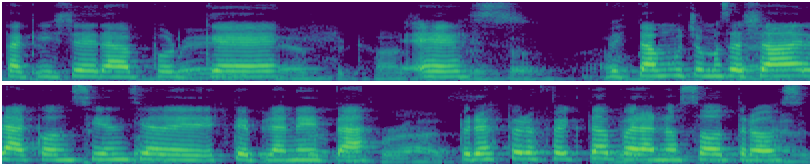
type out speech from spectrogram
taquillera porque es está mucho más allá de la conciencia de este planeta, pero es perfecta para nosotros,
